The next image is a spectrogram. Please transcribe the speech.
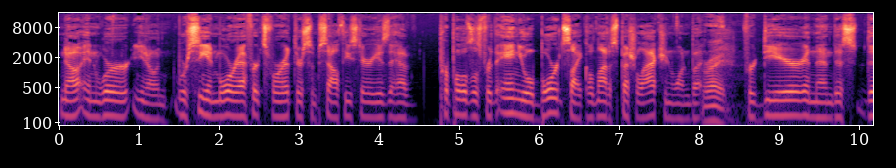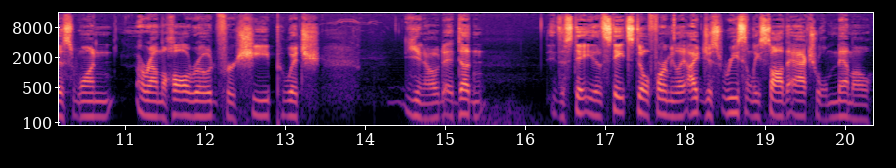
No, and we're you know we're seeing more efforts for it. There's some southeast areas that have proposals for the annual board cycle, not a special action one, but Right. for deer, and then this this one around the Haul Road for sheep, which you know it doesn't. The state the state still formulate. I just recently saw the actual memo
